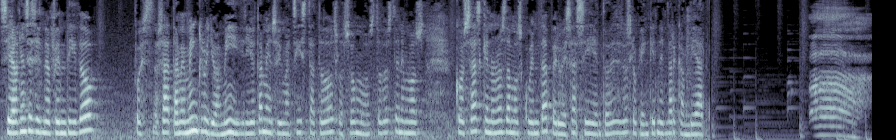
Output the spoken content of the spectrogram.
si alguien se siente ofendido, pues, o sea, también me incluyo a mí, yo también soy machista, todos lo somos, todos tenemos cosas que no nos damos cuenta, pero es así, entonces eso es lo que hay que intentar cambiar. Ah.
